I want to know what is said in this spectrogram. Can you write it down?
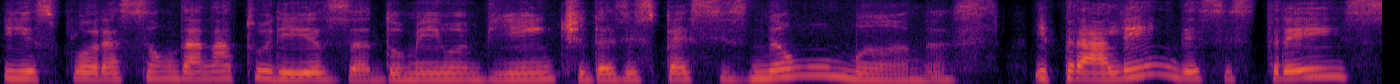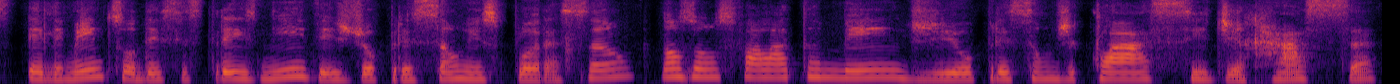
e exploração da natureza, do meio ambiente, das espécies não humanas. E para além desses três elementos ou desses três níveis de opressão e exploração, nós vamos falar também de opressão de classe, de raça,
